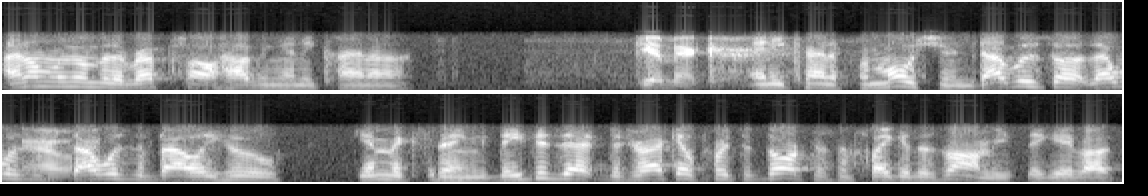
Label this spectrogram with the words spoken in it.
I don't remember the reptile having any kind of gimmick. any kind of promotion. That was uh, that was No. that was the Ballyhoo gimmick thing. They did that. The Dracula Prince of Darkness and Plague of the Zombies. They gave out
